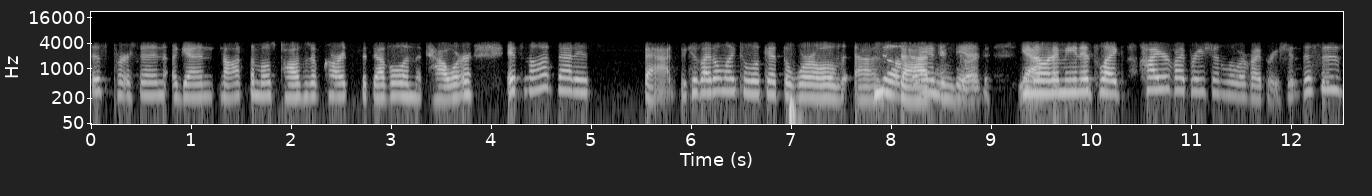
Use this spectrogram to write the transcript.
this person, again, not the most positive cards, the devil and the tower. It's not that it's bad because I don't like to look at the world as No, bad and good. You Yeah. know what I mean? It's like higher vibration, lower vibration. This is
